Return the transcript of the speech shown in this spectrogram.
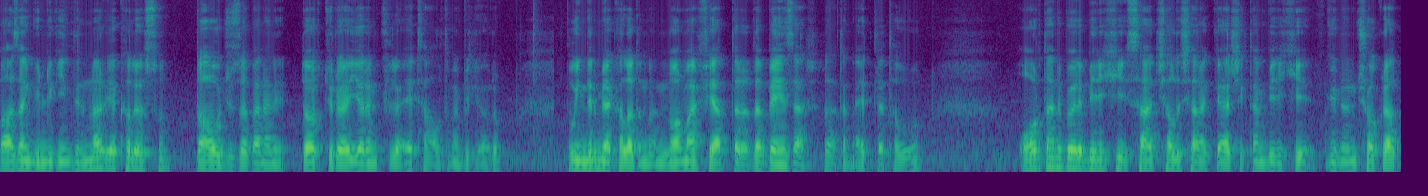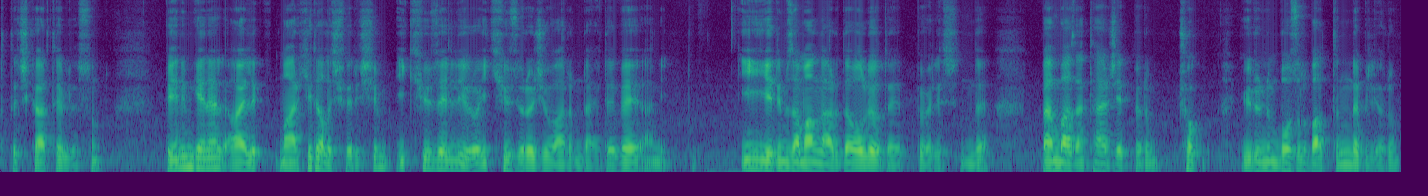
bazen günlük indirimler yakalıyorsun. Daha ucuza ben hani 4 euroya yarım kilo et aldığımı biliyorum. Bu indirim yakaladım ben. Normal fiyatları da benzer zaten etle tavuğun. Orada hani böyle 1-2 saat çalışarak gerçekten 1-2 gününü çok rahatlıkla çıkartabiliyorsun. Benim genel aylık market alışverişim 250 euro, 200 euro civarındaydı ve hani iyi yediğim zamanlarda oluyordu hep böylesinde. Ben bazen tercih etmiyorum. Çok ürünün bozulup attığını da biliyorum.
